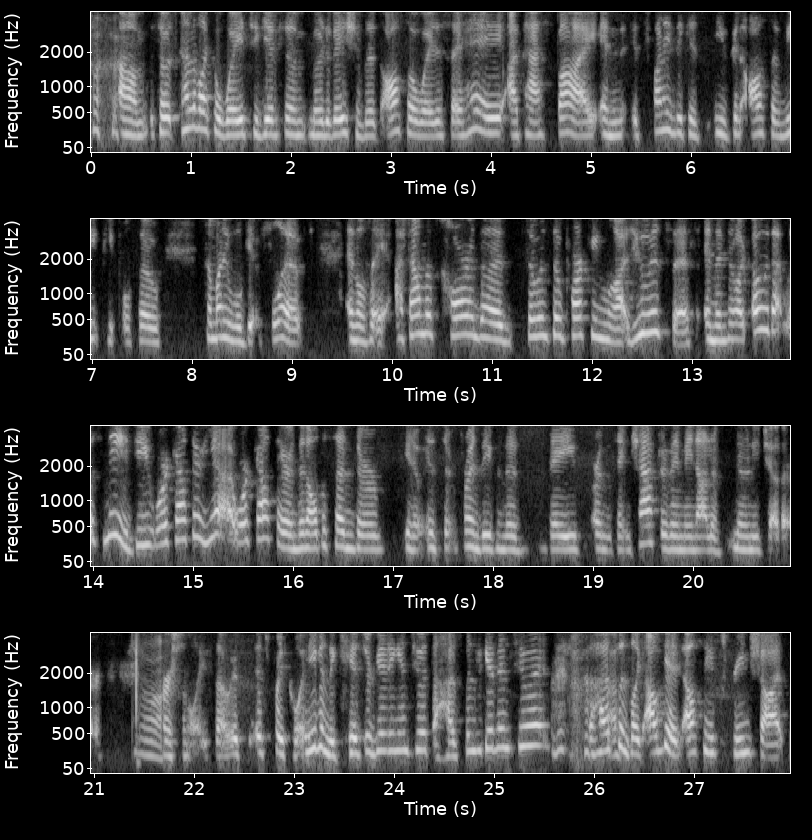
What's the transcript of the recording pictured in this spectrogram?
um, so it's kind of like a way to give them motivation, but it's also a way to say, hey, I passed by. And it's funny because you can also meet people. So somebody will get flipped and they'll say, I found this car in the so and so parking lot. Who is this? And then they're like, oh, that was me. Do you work out there? Yeah, I work out there. And then all of a sudden they're, you know, instant friends, even though they are in the same chapter, they may not have known each other oh. personally. So it's it's pretty cool. And even the kids are getting into it. The husbands get into it. The husbands like I'll get I'll see screenshots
